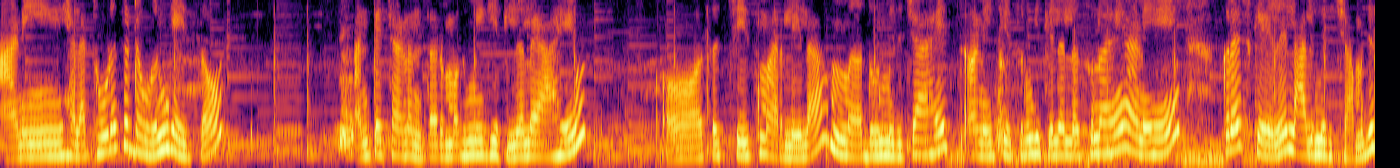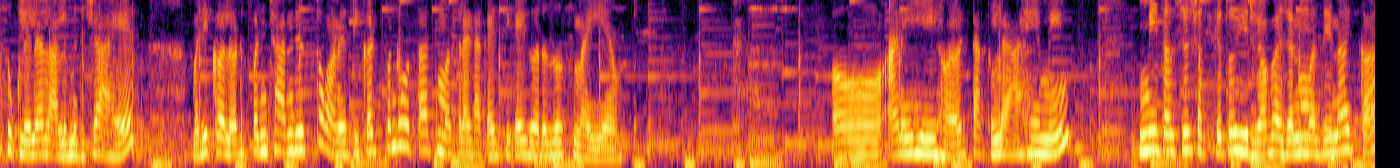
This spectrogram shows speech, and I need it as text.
आणि ह्याला थोडंसं ढवळून घ्यायचं. आणि त्याच्यानंतर मग मी घेतलेलं आहे असं चेच मारलेला दोन मिरच्या आहेत आणि चेचून घेतलेलं लसूण आहे आणि हे क्रश केलेले लाल मिरच्या म्हणजे सुकलेल्या लाल मिरच्या आहेत. म्हणजे कलर पण छान दिसतो आणि तिखट पण होतात मसाला टाकायची काही गरजच नाही आहे आणि हे हळद टाकलं आहे मी. मी तसं शक्यतो हिरव्या भाज्यांमध्ये ना का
